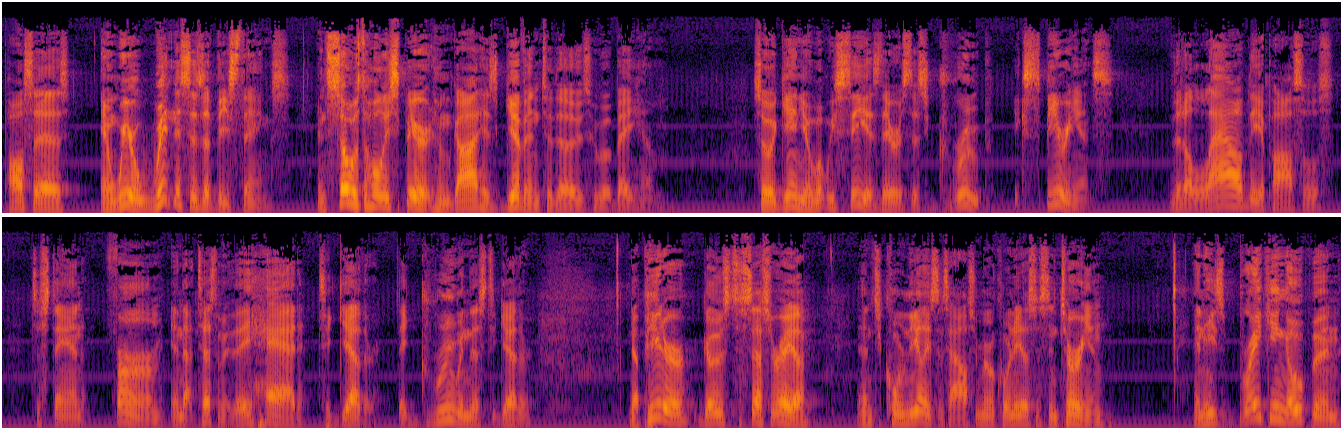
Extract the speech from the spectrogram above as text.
Paul says, And we are witnesses of these things, and so is the Holy Spirit, whom God has given to those who obey him. So again, you know, what we see is there is this group experience that allowed the apostles to stand firm in that testimony they had together. They grew in this together. Now, Peter goes to Caesarea and to Cornelius' house. Remember, Cornelius, a centurion, and he's breaking open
